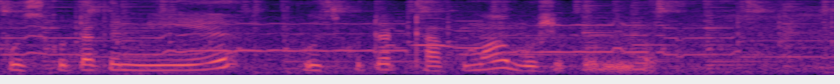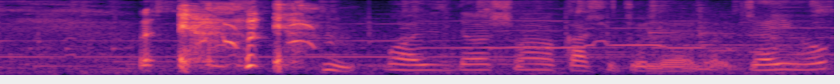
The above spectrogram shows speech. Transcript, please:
পুষ্কুটাকে নিয়ে পুষ্কুটার ঠাকুমা বসে পড়ল। ভয়েস দেওয়ার সময় আমার কাশি চলে এলো। যাই হোক,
